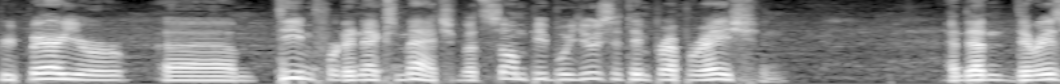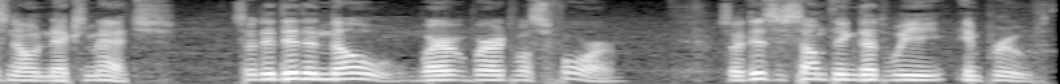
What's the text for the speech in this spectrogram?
prepare your um, team for the next match, but some people use it in preparation. And then there is no next match. So they didn't know where, where it was for. So this is something that we improved.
